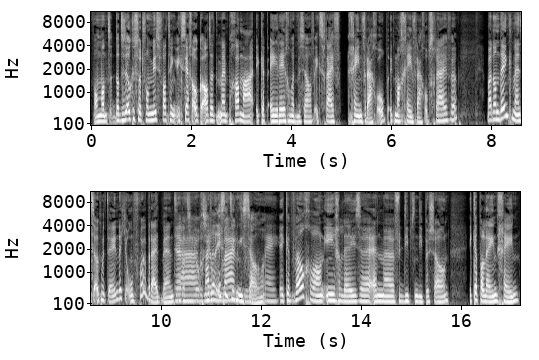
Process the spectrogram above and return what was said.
Van, want dat is ook een soort van misvatting. Ik zeg ook altijd mijn programma. Ik heb één regel met mezelf. Ik schrijf geen vraag op. Ik mag geen vraag opschrijven. Maar dan denken mensen ook meteen dat je onvoorbereid bent. Ja, dat is heel maar dat is waar natuurlijk niet zo. Nee. Ik heb wel gewoon ingelezen en me verdiept in die persoon. Ik heb alleen geen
